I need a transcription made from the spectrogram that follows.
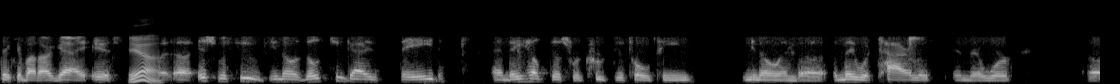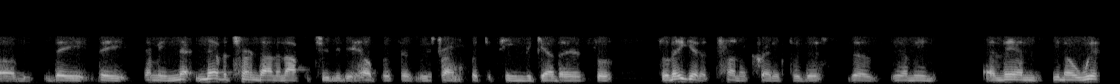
Thinking about our guy Ish. Yeah. But uh, Ish Massoud, you know, those two guys stayed and they helped us recruit this whole team. You know, and uh, and they were tireless in their work. Um, they they I mean ne- never turned down an opportunity to help us as we was trying to put the team together. And so so they get a ton of credit for this. The you know I mean, and then you know with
